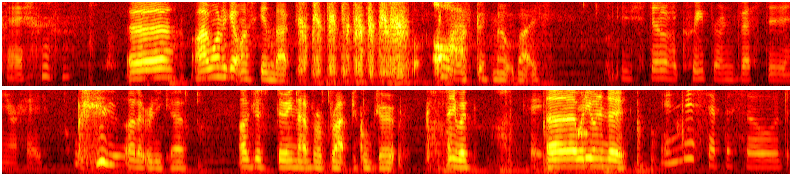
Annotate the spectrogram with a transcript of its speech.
Okay. Uh, I want to get my skin back. Oh, that's good milk, that is. you still have a creeper invested in your head. I don't really care. I'm just doing that for a practical joke. Anyway, Okay. uh, what do you want to do? In this episode,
